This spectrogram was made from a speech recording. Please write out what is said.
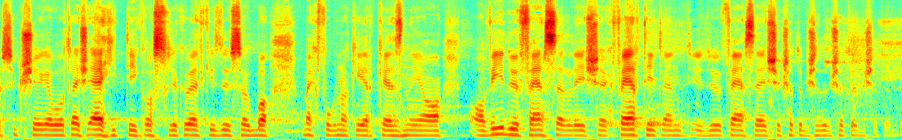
szüksége volt rá, és elhitték azt, hogy a következő időszakban meg fognak érkezni a, a védőfelszerelések, fertőtlenítő felszerelések, stb. stb. stb. stb.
